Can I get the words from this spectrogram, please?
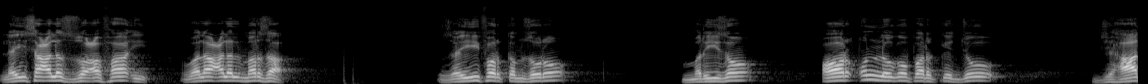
لئی سا الضعفا ولا المرضہ ضعیف اور کمزوروں، مریضوں اور ان لوگوں پر کہ جو جہاد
